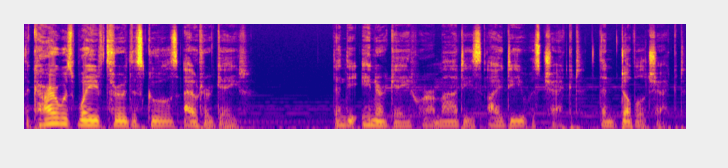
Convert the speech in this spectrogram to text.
The car was waved through the school's outer gate, then the inner gate where Amadi's ID was checked, then double checked.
